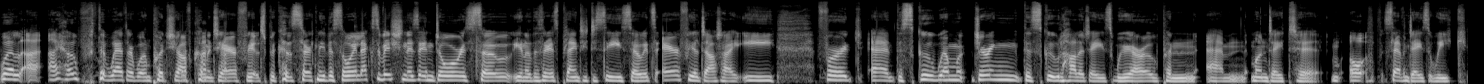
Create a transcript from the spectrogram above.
Well, I, I hope the weather won't put you off coming to Airfield because certainly the soil exhibition is indoors, so, you know, there is plenty to see. So it's airfield.ie. For uh, the school, when during the school holidays, we are open um, Monday to oh, seven days a week.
